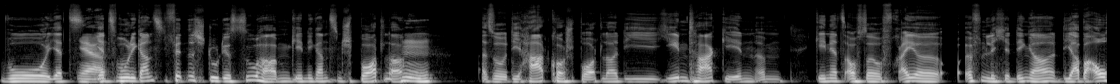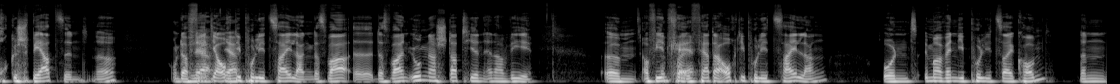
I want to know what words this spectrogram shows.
wo jetzt, Ja. jetzt, wo die ganzen Fitnessstudios zu haben, gehen die ganzen Sportler, Hm. also die Hardcore-Sportler, die jeden Tag gehen, ähm, gehen jetzt auf so freie öffentliche Dinger, die aber auch gesperrt sind, ne? Und da fährt ja, Ja, auch ja. die Polizei lang. Das war, äh, das war in irgendeiner Stadt hier in NRW. Ähm, auf jeden Okay. Fall fährt da auch die Polizei lang. Und immer wenn die Polizei kommt, dann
